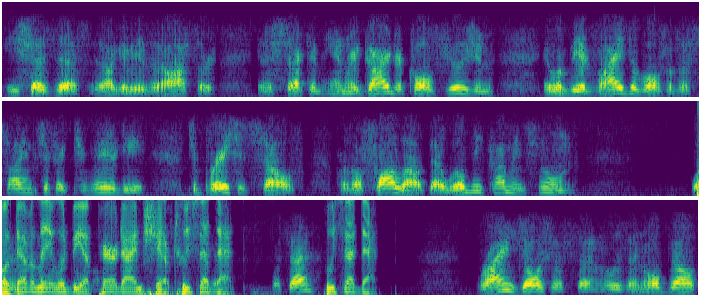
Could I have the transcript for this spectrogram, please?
He says this. and I'll give you the author in a second. In regard to cold fusion, it would be advisable for the scientific community to brace itself for the fallout that will be coming soon. Well, definitely it would be a paradigm shift. Who said that? What's that? Who said that? Brian Josephson, who's a Nobel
